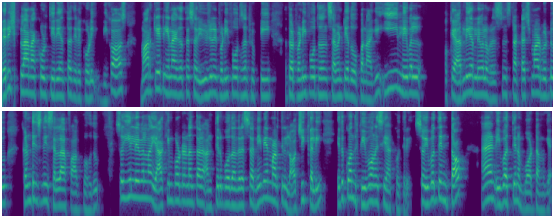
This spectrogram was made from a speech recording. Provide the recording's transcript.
ಬೆರಿಷ್ ಪ್ಲಾನ್ ಹಾಕೊಳ್ತೀರಿ ಅಂತ ತಿಳ್ಕೊಳ್ಳಿ. ಬಿಕಾಸ್ ಮಾರ್ಕೆಟ್ ಏನಾಗುತ್ತೆ sir usually twenty four thousand fifty ಅಥವಾ ಟ್ವೆಂಟಿ ಫೋರ್ ತೌಸಂಡ್ ಸೆವೆಂಟಿ ಅದು ಓಪನ್ ಆಗಿ, ಈ level okay earlier level of ರೆಸಿಸ್ಟೆನ್ಸ್ನ ಟಚ್ ಮಾಡಿಬಿಟ್ಟು ಕಂಟಿನ್ಯೂಸ್ಲಿ ಸೆಲ್ ಆಫ್ ಆಗಬಹುದು. ಸೊ ಈ ಲೆವೆಲ್ನ ಯಾಕೆ ಇಂಪಾರ್ಟೆಂಟ್ ಅಂತ ಅಂತಿರ್ಬೋದು ಅಂದ್ರೆ ಸರ್ ನೀವೇನ್ ಮಾಡ್ತೀರಿ? ಲಾಜಿಕಲಿ ಇದಕ್ಕೊಂದು ಫಿವೋನಸಿ ಹಾಕೋತೀರಿ ಸೊ ಇವತ್ತಿನ ಟಾಪ್ ಅಂಡ್ ಇವತ್ತಿನ ಬಾಟಮ್ಗೆ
